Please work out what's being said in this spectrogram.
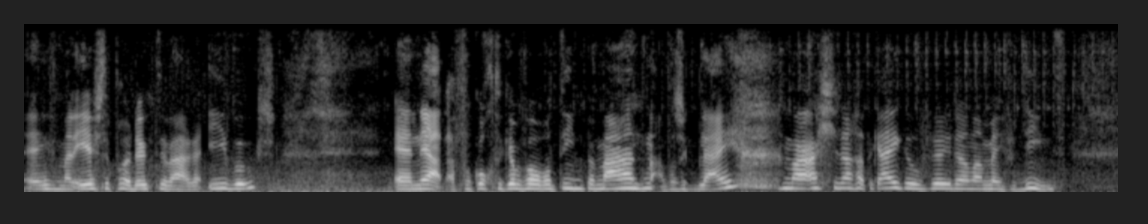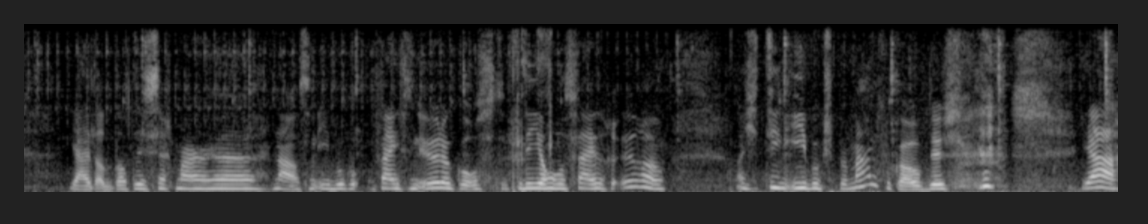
Even mijn eerste producten waren e-books. En ja, daar verkocht ik er bijvoorbeeld 10 per maand. Nou, was ik blij. Maar als je dan gaat kijken hoeveel je dan mee verdient. Ja, dat, dat is zeg maar, nou als een e-book 15 euro kost, verdien je 150 euro als je 10 e-books per maand verkoopt. Dus ja,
